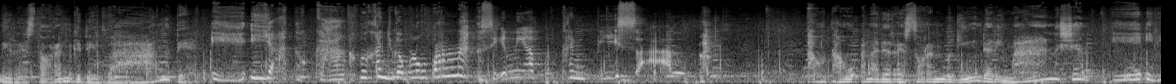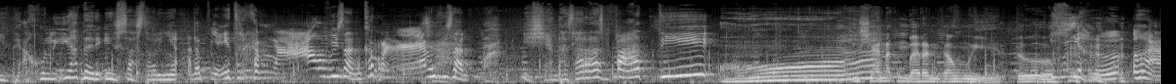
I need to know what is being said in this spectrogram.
Ini restoran gede banget ya. Eh, iya tuh Kang. Aku kan juga belum pernah ke sini atau keren pisan. Tahu-tahuan ada restoran begini dari mana, Shan? Eh, ini teh aku lihat dari instastorynya ada penyanyi terkenal pisan, keren pisan. Isyana Sarasvati. Oh, Isyana kembaran kamu itu. Iya, heeh,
